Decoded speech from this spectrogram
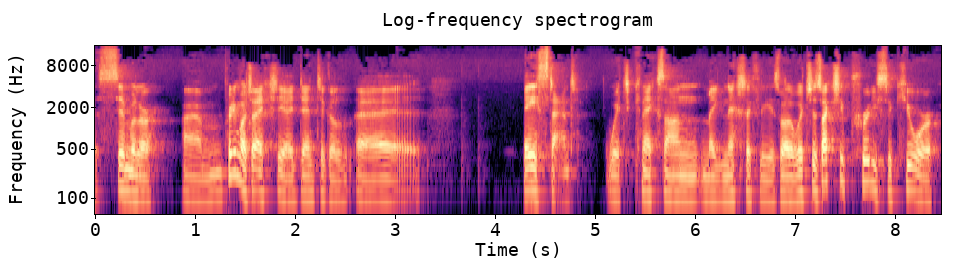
similar, um, pretty much actually identical uh, base stand which connects on magnetically as well, which is actually pretty secure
